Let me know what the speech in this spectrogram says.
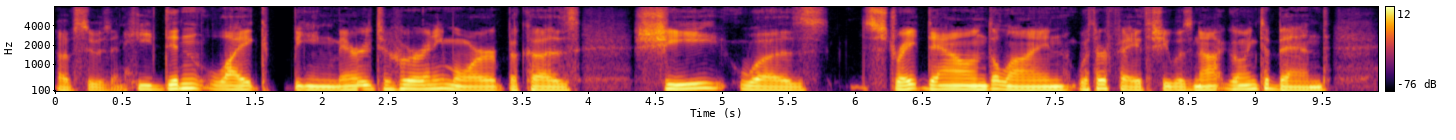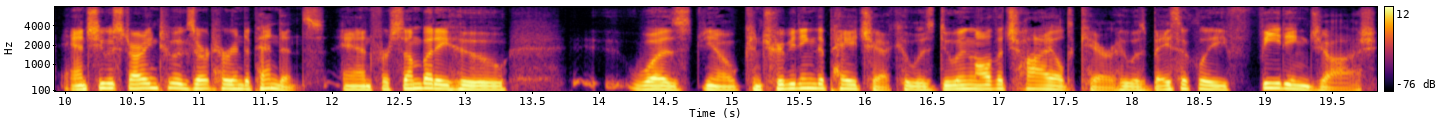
of Susan. He didn't like being married to her anymore because she was straight down the line with her faith. She was not going to bend, and she was starting to exert her independence. And for somebody who was, you know, contributing the paycheck, who was doing all the child care, who was basically feeding Josh,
